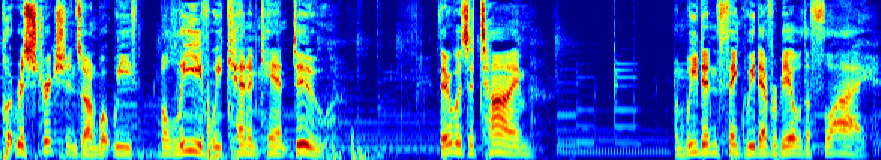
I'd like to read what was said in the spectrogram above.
put restrictions on what we believe we can and can't do. There was a time when we didn't think we'd ever be able to fly.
